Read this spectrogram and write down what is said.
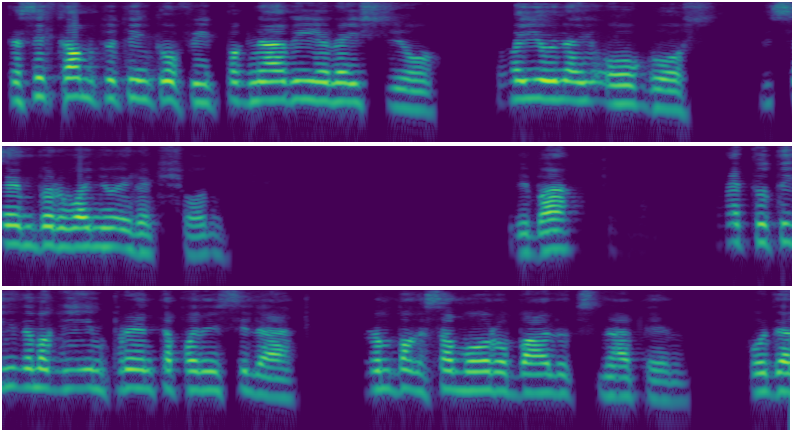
Kasi come to think of it, pag na-realize nyo, ngayon ay August, December 1 yung election. Di ba? At to think na mag imprenta pa rin sila ng Bangsamoro ballots natin for the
